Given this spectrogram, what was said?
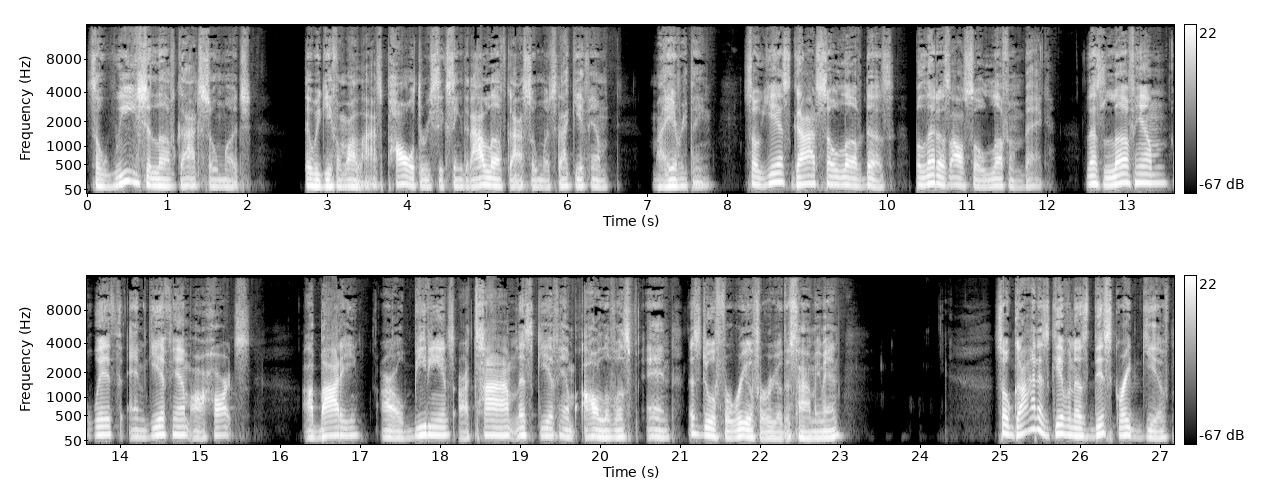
So we should love God so much that we give Him our lives. Paul 3.16, that I love God so much that I give Him my everything. So yes, God so loved us, but let us also love Him back. Let's love Him with and give Him our hearts, our body, our obedience, our time. Let's give him all of us and let's do it for real, for real this time. Amen. So God has given us this great gift,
